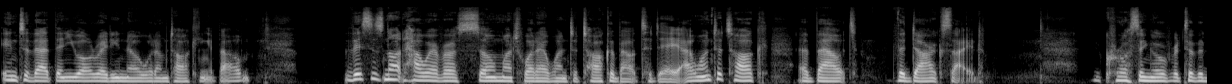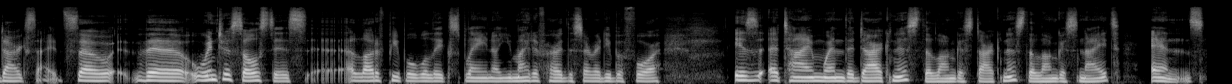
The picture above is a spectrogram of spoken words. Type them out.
into that, then you already know what I'm talking about. This is not, however, so much what I want to talk about today. I want to talk about the dark side crossing over to the dark side. So, the winter solstice, a lot of people will explain, or you might have heard this already before, is a time when the darkness, the longest darkness, the longest night, ends.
